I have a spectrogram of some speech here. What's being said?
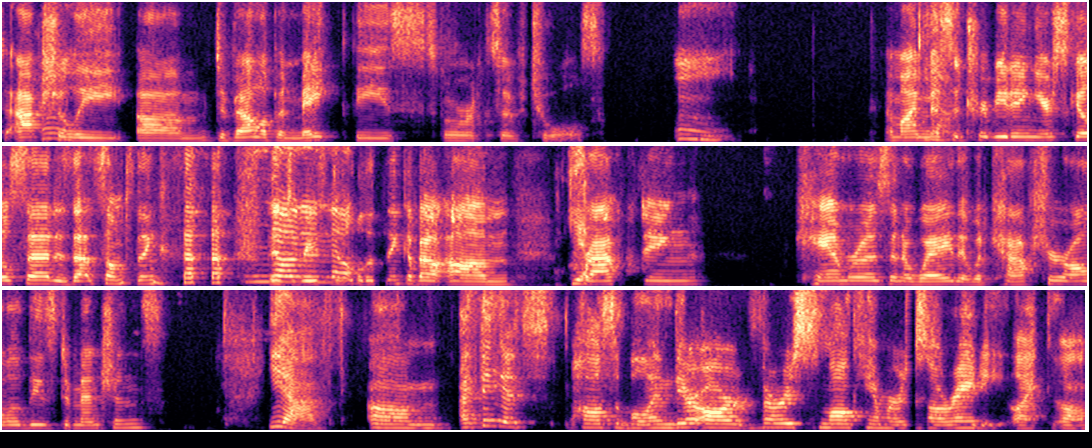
to mm. actually um, develop and make these sorts of tools. Mm. Am I yeah. misattributing your skill set? Is that something that's no, reasonable no, no. to think about um, crafting yeah. cameras in a way that would capture all of these dimensions? Yeah, um, I think it's possible, and there are very small cameras already, like uh,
